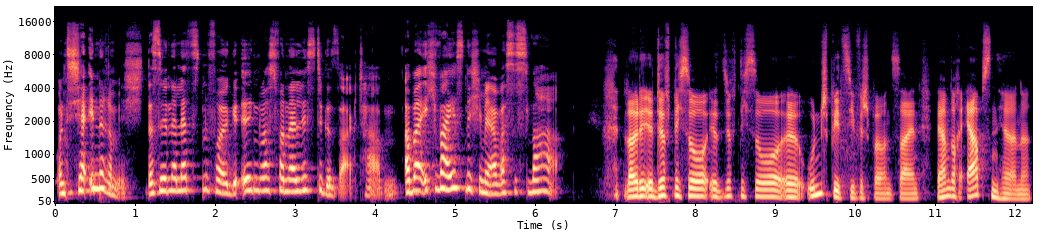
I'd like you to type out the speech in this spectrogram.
Und ich erinnere mich, dass wir in der letzten Folge irgendwas von der Liste gesagt haben. Aber ich weiß nicht mehr, was es war. Leute, ihr dürft nicht so, ihr dürft nicht so äh, unspezifisch bei uns sein. Wir haben doch Erbsenhirne.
